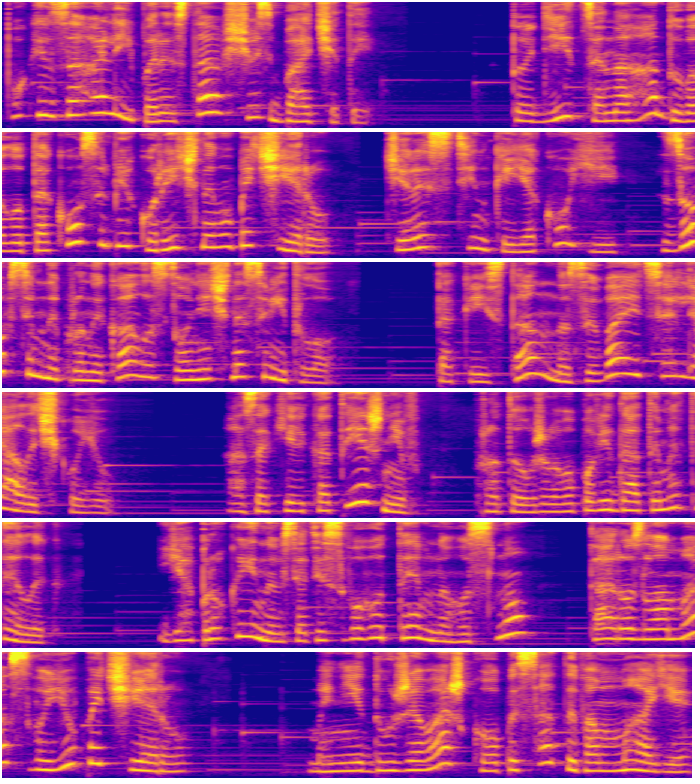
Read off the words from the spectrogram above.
поки взагалі перестав щось бачити. Тоді це нагадувало таку собі коричневу печеру, через стінки якої зовсім не проникало сонячне світло. Такий стан називається лялечкою. А за кілька тижнів, продовжував оповідати метелик, я прокинувся зі свого темного сну та розламав свою печеру. Мені дуже важко описати вам має,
